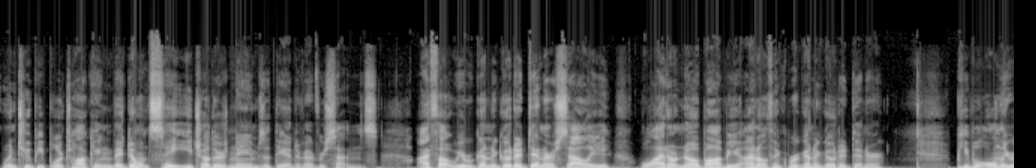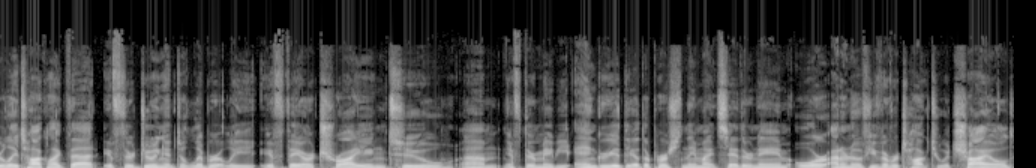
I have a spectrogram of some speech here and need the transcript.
when two people are talking, they don't say each other's names at the end of every sentence. I thought we were going to go to dinner, Sally. Well, I don't know, Bobby. I don't think we're going to go to dinner people only really talk like that if they're doing it deliberately. If they are trying to, um, if they're maybe angry at the other person, they might say their name. Or I don't know if you've ever talked to a child.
